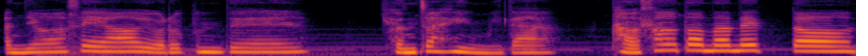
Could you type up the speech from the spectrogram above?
안녕하세요, 여러분들. 견자희입니다. 다사다난했던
